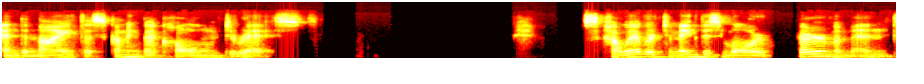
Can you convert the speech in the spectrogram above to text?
and the night as coming back home to rest. However, to make this more permanent,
